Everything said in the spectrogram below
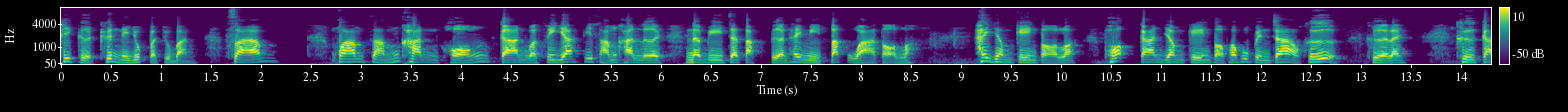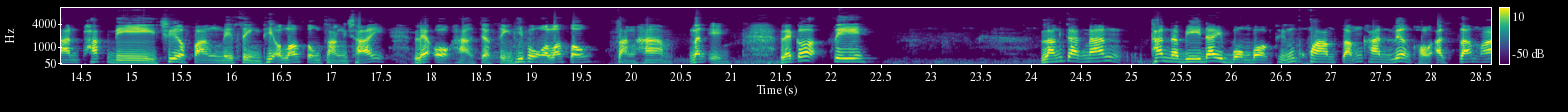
ที่เกิดขึ้นในยุคปัจจุบันสามความสำคัญของการวสียะที่สำคัญเลย นบีจะตักเตือนให้มีตักวาต่ออัลลอให้ยำเกรงต่ออัลลอเพราะการยำเกรงต่อพระผู้เป็นเจ้าคือ คืออะไร คือการพักดีเชื่อฟังในสิ่งที่อัลลอฮ์ทรงสั่งใช้ และออกห่างจากสิ่งที่พระองค์อัลลอฮ์ทรงสั่งห้ามนั่นเอง และก็สี่ หลังจากนั้นท่านนบีได้บ่งบอกถึงความสำคัญเรื่องของอัสซัมะ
